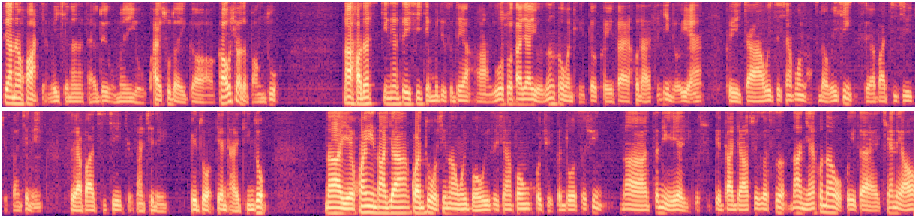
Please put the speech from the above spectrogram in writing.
这样的话减肥起来呢才对我们有快速的一个高效的帮助。那好的，今天这一期节目就是这样啊，如果说大家有任何问题，都可以在后台私信留言。可以加微知先锋老师的微信四幺八七七九三七零四幺八七七九三七零，备注电台听众。那也欢迎大家关注新浪微博微知先锋，获取更多资讯。那这里也有个跟大家说个事，那年后呢，我会在千聊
